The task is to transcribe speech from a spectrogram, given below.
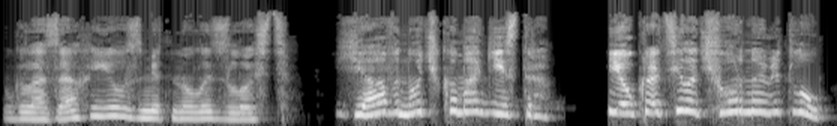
В глазах ее взметнулась злость. «Я внучка магистра. Я укротила черную метлу.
